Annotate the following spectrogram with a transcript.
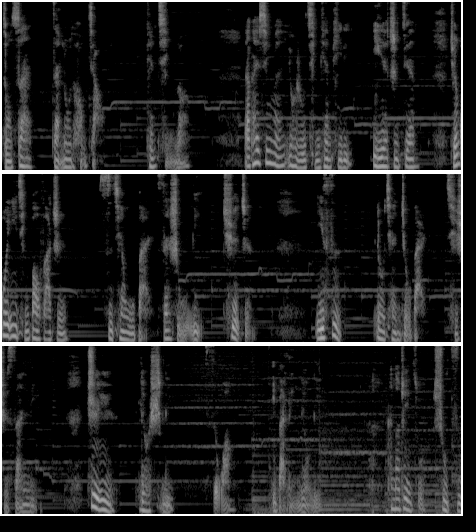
总算崭露头角，天晴了。打开新闻，又如晴天霹雳，一夜之间，全国疫情爆发至四千五百三十五例确诊，疑似六千九百七十三例，治愈六十例，死亡一百零六例。看到这一组数字，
